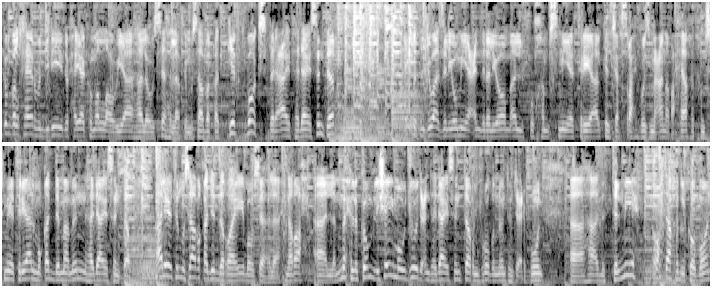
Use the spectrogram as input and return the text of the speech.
عليكم بالخير من جديد وحياكم الله ويا هلا وسهلا في مسابقة Gift Box برعاية هدايا Center. قيمة الجوائز اليومية عندنا اليوم 1500 ريال. كل شخص راح يفوز معنا راح ياخذ 500 ريال مقدمة من هدايا Center. آلية المسابقة جدا رهيبة وسهلة. إحنا راح آه، نلمح لكم لشيء موجود عند هدايا Center. المفروض إنه أنتم تعرفون آه هذا التلميح. راح تاخذ الكوبون.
